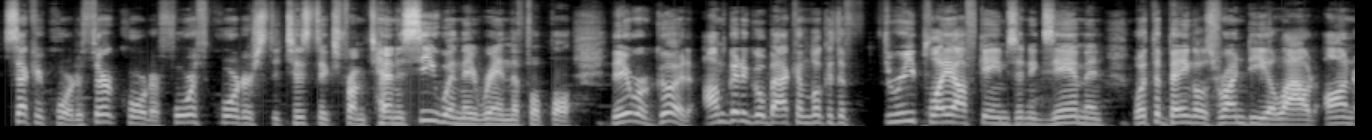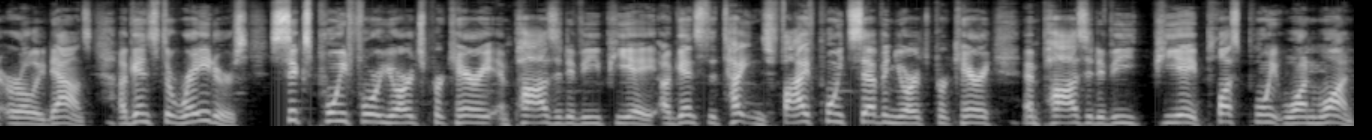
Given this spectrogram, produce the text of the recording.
second quarter, third quarter, fourth quarter statistics from Tennessee when they ran the football, they were good. I'm going to go back and look at the three playoff games and examine what the Bengals run D allowed on early downs. Against the Raiders, 6.4 yards per carry and positive EPA. Against the Titans, 5.7 yards per carry carry and positive EPA plus 0.11.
